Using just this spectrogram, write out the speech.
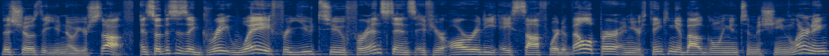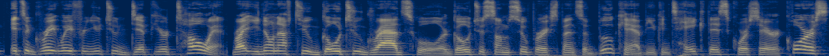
that shows that you know your stuff. And so this is a great way for you to, for instance, if you're already a software developer and you're thinking about going into machine learning, it's a great way for you to dip your toe in, right? You don't have to go to grad school or go to some super expensive boot camp. You can take this this Coursera course,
